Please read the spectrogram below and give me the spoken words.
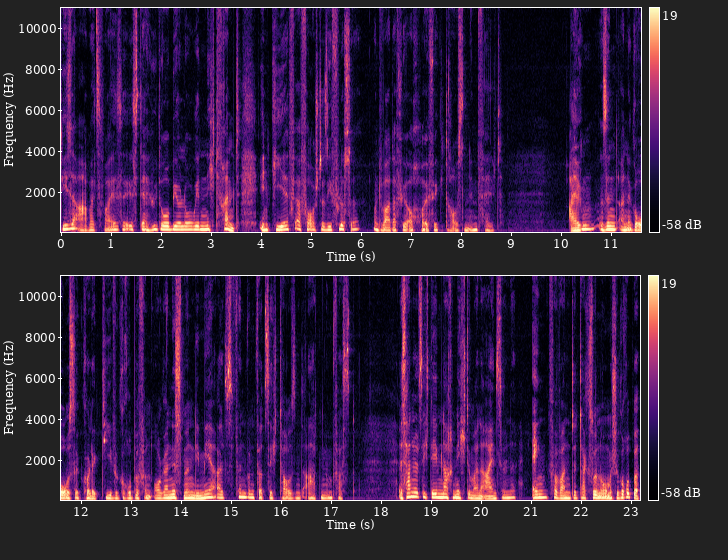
Diese Arbeitsweise ist der Hydrobiologin nicht fremd. In Kiew erforschte sie Flüsse, und war dafür auch häufig draußen im Feld. Algen sind eine große kollektive Gruppe von Organismen, die mehr als 45.000 Arten umfasst. Es handelt sich demnach nicht um eine einzelne, eng verwandte taxonomische Gruppe,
